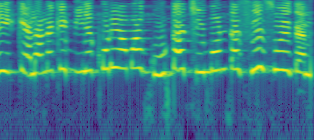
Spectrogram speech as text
এই কেলানাকে বিয়ে করে আমার গোটা জীবনটা শেষ হয়ে গেল।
